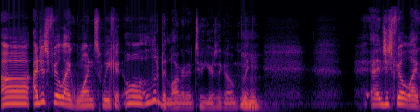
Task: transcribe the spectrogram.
Uh, I just feel like once we could, oh, a little bit longer than two years ago. Ma- I just feel like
